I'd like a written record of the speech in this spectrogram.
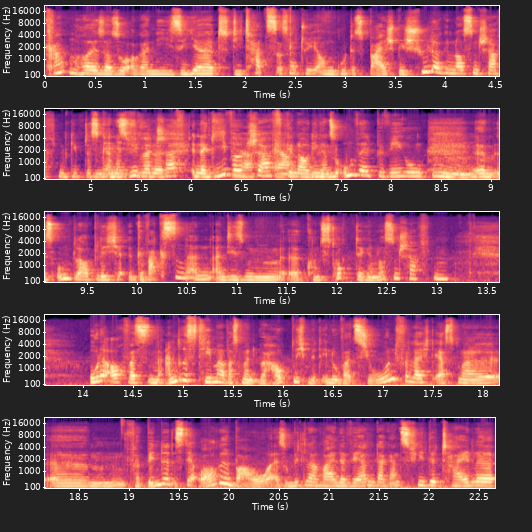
Krankenhäuser so organisiert. Die Taz ist natürlich auch ein gutes Beispiel. Schülergenossenschaften gibt es ganz Energiewirtschaft. viele. Energiewirtschaft, Ja, ja. genau. Die Mhm. ganze Umweltbewegung ähm, ist unglaublich gewachsen an, an diesem äh, Konstrukt der Genossenschaften. Oder auch was ein anderes Thema, was man überhaupt nicht mit Innovation vielleicht erstmal ähm, verbindet, ist der Orgelbau. Also mittlerweile werden da ganz viele Teile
